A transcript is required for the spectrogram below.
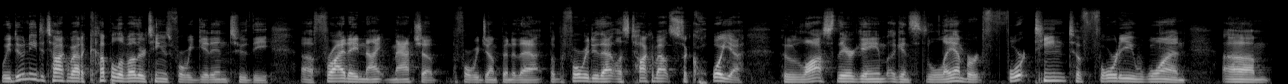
we do need to talk about a couple of other teams before we get into the uh, Friday night matchup. Before we jump into that, but before we do that, let's talk about Sequoia, who lost their game against Lambert, fourteen to forty-one. Um,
